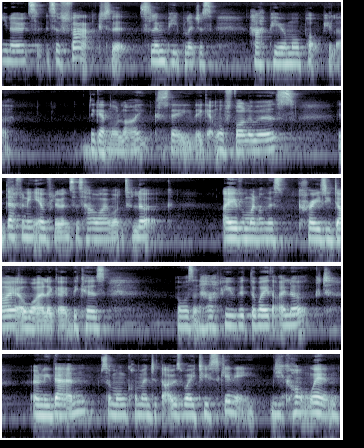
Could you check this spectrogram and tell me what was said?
you know, it's it's a fact that slim people are just happier and more popular. They get more likes, they they get more followers. It definitely influences how I want to look. I even went on this crazy diet a while ago because I wasn't happy with the way that I looked. Only then, someone commented that I was way too skinny. You can't win.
